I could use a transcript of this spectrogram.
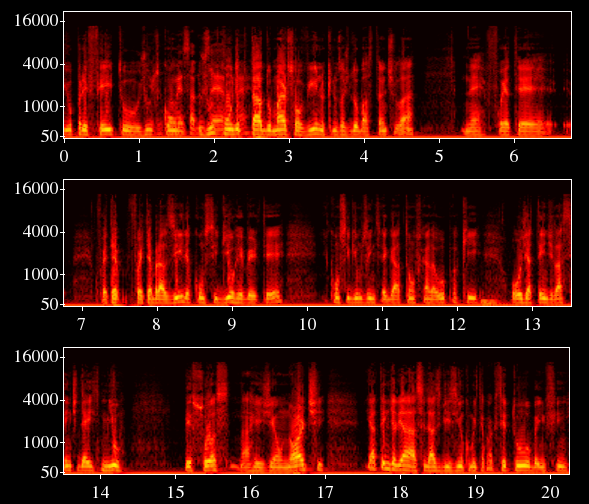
e o prefeito junto com junto zero, com o né? deputado Márcio Alvino, que nos ajudou bastante lá, né? Foi até foi até foi até Brasília, conseguiu reverter e conseguimos entregar a tão sonhada UPA que hoje atende lá 110 mil pessoas na região norte e atende ali as cidades vizinhas como Itaquaquecetuba, enfim.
